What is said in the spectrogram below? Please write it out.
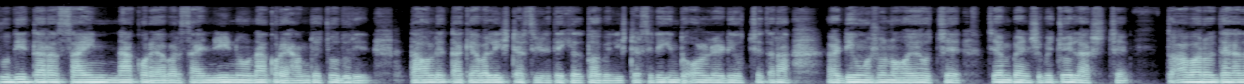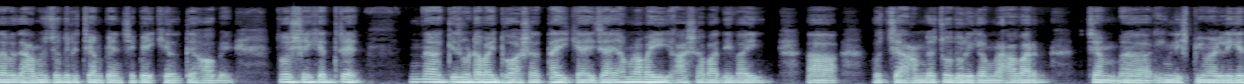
যদি তারা সাইন না করে, আবার সাইন রিনিউ না করে হামজা চৌধুরীর, তাহলে তাকে আবার লিস্টার সিটিতে খেলতে হবে। লিস্টার সিটি কিন্তু অলরেডি হচ্ছে তারা ডিমোশন হয়ে হচ্ছে চ্যাম্পিয়নশিপে চলে আসছে। তো আবারও দেখা যাবে যে হামজা চৌধুরী চ্যাম্পিয়নশিপে খেলতে হবে। তো সেই ক্ষেত্রে কিছুটা ভাই ধোঁয়াশা থাইকাই যায়। আমরা ভাই আশাবাদী ভাই হচ্ছে হামজা চৌধুরীকে আমরা আবার ইংলিশ প্রিমিয়ার লিগে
